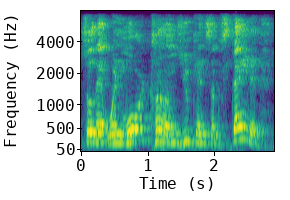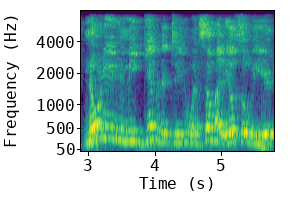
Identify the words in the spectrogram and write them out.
so that when more comes, you can sustain it. No need in me giving it to you when somebody else over here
